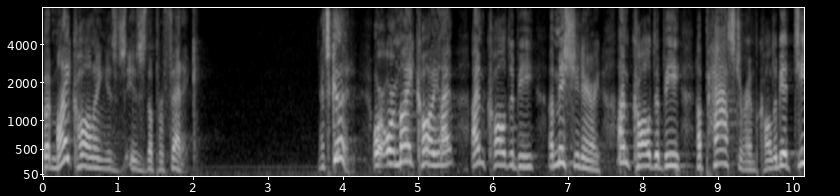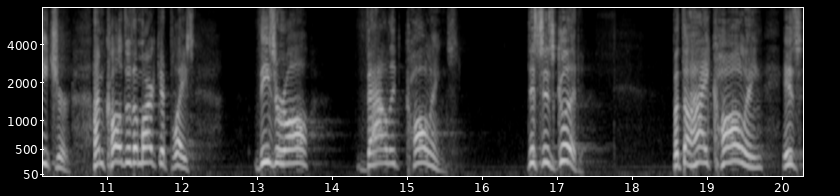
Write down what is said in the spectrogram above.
but my calling is, is the prophetic. That's good. Or, or my calling, I'm, I'm called to be a missionary. I'm called to be a pastor. I'm called to be a teacher. I'm called to the marketplace. These are all valid callings. This is good. But the high calling is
